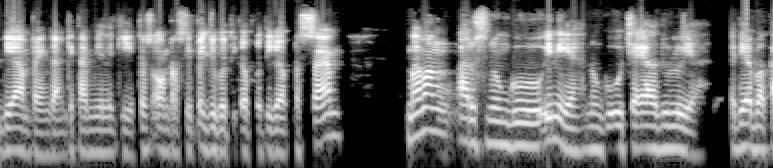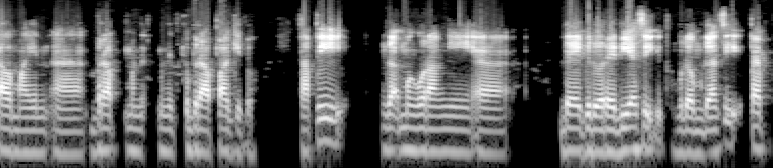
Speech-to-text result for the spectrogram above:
dia sampai nggak kita miliki. Terus ownership-nya juga 33%. Memang harus nunggu ini ya, nunggu UCL dulu ya. Dia bakal main uh, berapa menit, menit ke berapa gitu. Tapi nggak mengurangi uh, daya gedore dia sih gitu. Mudah-mudahan sih Pep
